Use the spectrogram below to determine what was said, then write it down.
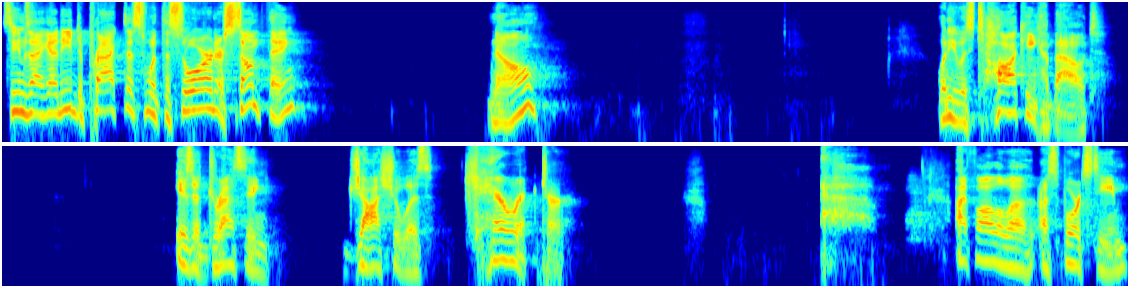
Seems like I need to practice with the sword or something. No. What he was talking about is addressing Joshua's character. I follow a, a sports team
